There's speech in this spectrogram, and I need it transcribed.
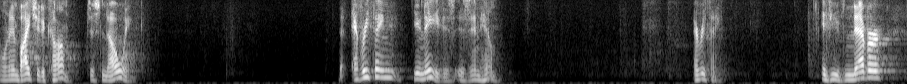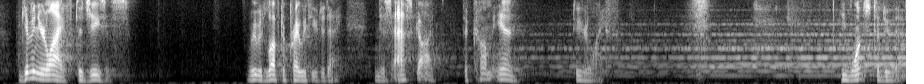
I want to invite you to come, just knowing that everything you need is, is in Him. Everything. If you've never given your life to Jesus, we would love to pray with you today and just ask God to come in to your life. He wants to do that.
